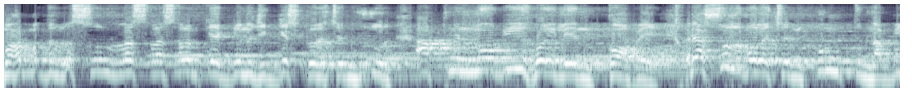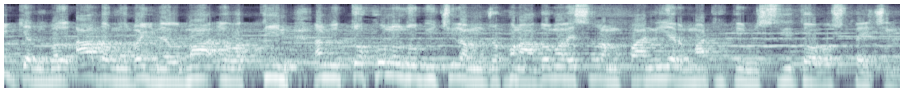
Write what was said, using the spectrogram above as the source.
মোহাম্মদ রসুল্লাহ সাল্লামকে একজন জিজ্ঞেস করেছেন, হুজুর, আপনি নবী হইলেন কবে? রাসূল বলেছেন, কুন্তু নবী আদম বাইনাল মা তিন। আমি তখনও নবী ছিলাম যখন আদম আলাইহিস সালাম পানি আর মাটিতে মিশ্রিত অবস্থায় ছিল।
